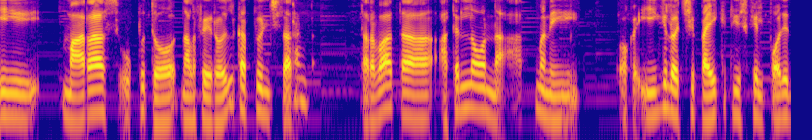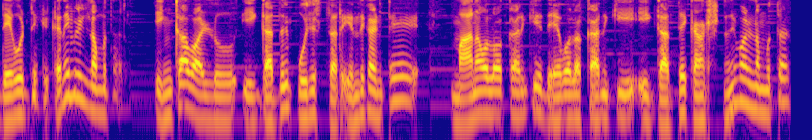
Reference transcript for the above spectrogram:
ఈ మారాస్ ఉప్పుతో నలభై రోజులు కప్పి ఉంచుతారంట. తర్వాత అతనిలో ఉన్న ఆత్మని ఒక ఈగిల్ వచ్చి పైకి తీసుకెళ్ళిపోతే దేవుడి దగ్గరికి వీళ్ళు నమ్ముతారు. ఇంకా వాళ్ళు ఈ గద్దెని పూజిస్తారు. ఎందుకంటే మానవ లోకానికి దేవలోకానికి ఈ గద్దె కనెక్షన్ అని వాళ్ళు నమ్ముతారు.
